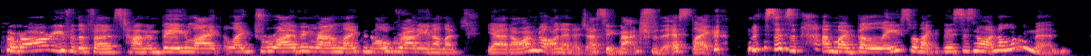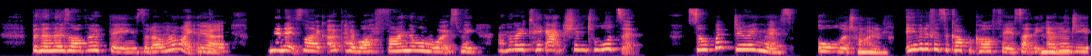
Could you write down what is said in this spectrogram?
a Ferrari for the first time and being like, like driving around like an old granny, and I'm like, yeah, no, I'm not an energetic match for this. Like this is, and my beliefs were like, this is not in alignment. But then there's other things that are right. And yeah. Then, then it's like, okay, well, I find the one that works for me, and then I take action towards it. So we're doing this all the time. Mm-hmm. Even if it's a cup of coffee, it's like the mm-hmm. energy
